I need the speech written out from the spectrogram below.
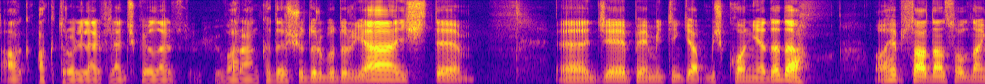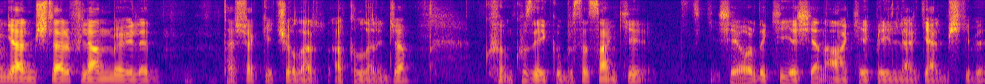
ak, aktroller falan çıkıyorlar. Varankıdır, şudur budur. Ya işte e, CHP miting yapmış Konya'da da o hep sağdan soldan gelmişler falan böyle taşak geçiyorlar akıllarınca. Ku- Kuzey Kıbrıs'a sanki şey oradaki yaşayan AKP'liler gelmiş gibi.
